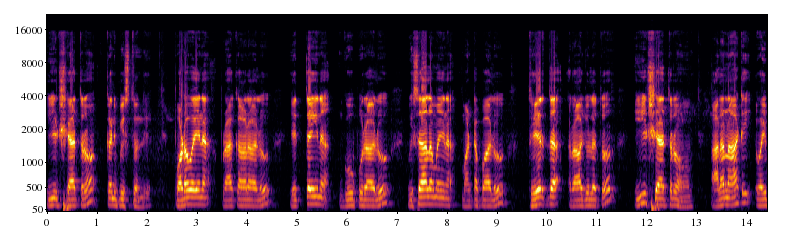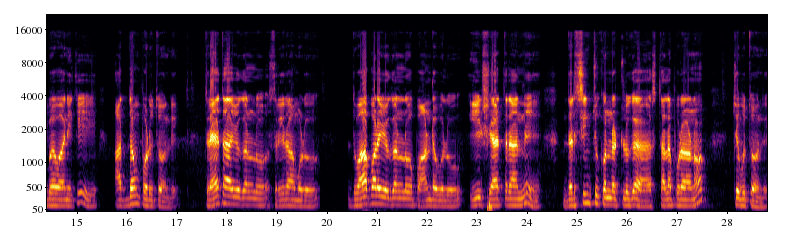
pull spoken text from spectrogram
ఈ క్షేత్రం కనిపిస్తుంది. పొడవైన ప్రాకారాలు ఎత్తైన గోపురాలు విశాలమైన మంటపాలు తీర్థరాజులతో ఈ క్షేత్రం అలనాటి వైభవానికి అద్దం పడుతోంది. త్రేతాయుగంలో శ్రీరాముడు ద్వాపర యుగంలో పాండవులు ఈ క్షేత్రాన్ని దర్శించుకున్నట్లుగా స్థల పురాణం చెబుతోంది.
